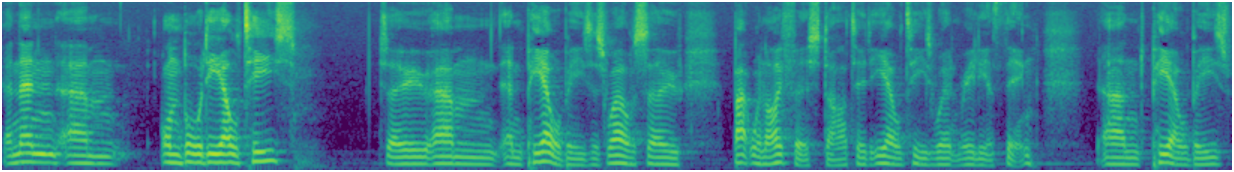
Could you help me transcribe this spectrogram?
And then um, onboard ELTs, so um, and PLBs as well. So back when I first started, ELTs weren't really a thing, and PLBs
